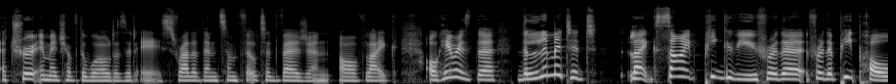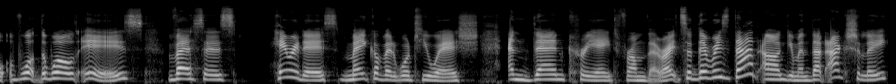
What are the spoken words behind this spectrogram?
a true image of the world as it is, rather than some filtered version of like, oh, here is the the limited like side peek view for the for the peephole of what the world is versus here it is, make of it what you wish, and then create from there, right? So there is that argument that actually,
